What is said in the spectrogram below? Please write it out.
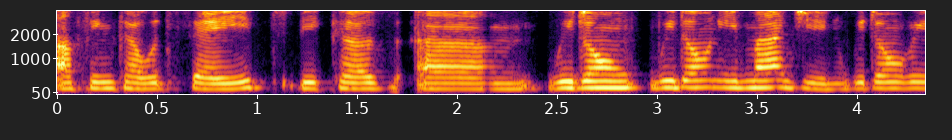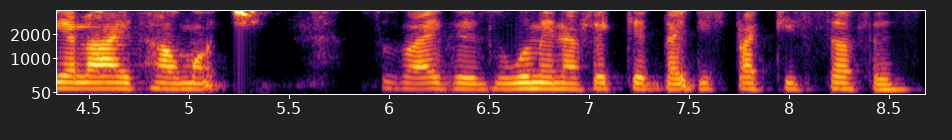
I think I would say it because um, we don't we don't imagine, we don't realize how much survivors, women affected by this practice suffers.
